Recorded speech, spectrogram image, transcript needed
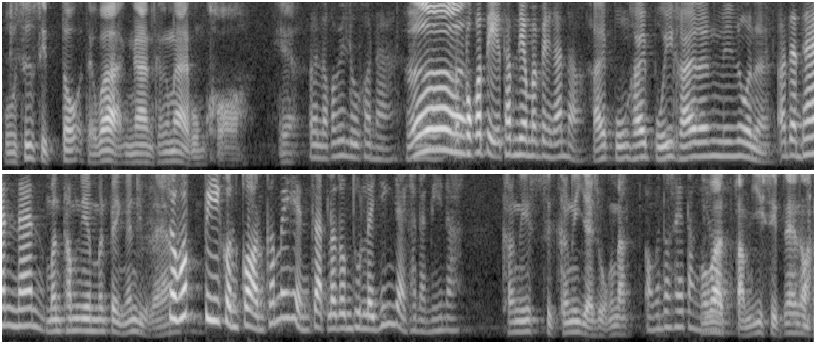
ผมซื้อสิบโต๊ะ แต่ว่างานข้างหน้าผมขอ เนี่ยเออเราก็ไม่รู้เขานะเออปกติธรรมเนียมมันเป็นงั้นเหรอขายปุ๋งขายปุ๋ยขายแล้วนี่นู่นอะเอาแต่แน่นแน่นมันทำเนียมมันเป็นงั้นอยู่แล้ว แต่ว่าปีก่อนๆก็ไม่เห็นจัดระดมทุนอะไรยิ่งใหญ่ขนาดนี้นะครั้งนี้ศึกครั้งนี้ใหญ่หลวงนัก อ๋อมันต้องใช้ตังค์เพเยราะอะว่าต่ำยี่สิบแน่นอน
